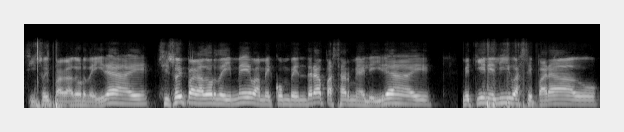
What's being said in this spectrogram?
si soy pagador de IRAE, si soy pagador de IMEVA, me convendrá pasarme al IRAE, me tiene el IVA separado.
